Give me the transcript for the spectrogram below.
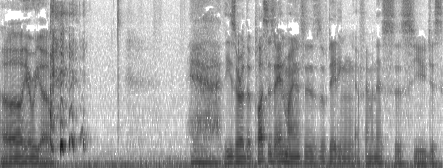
oh, here we go. these are the pluses and minuses of dating a feminist. Is you just,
